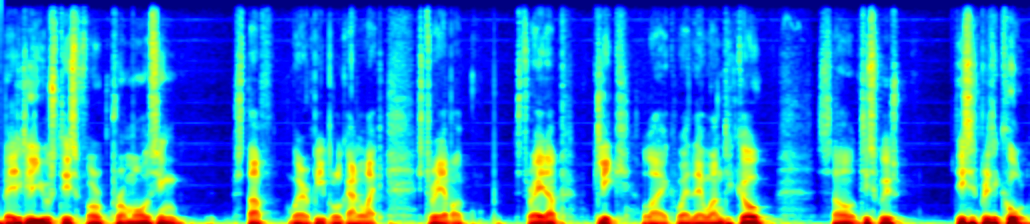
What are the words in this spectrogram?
basically use this for promoting stuff where people can like straight up straight up click like where they want to go. So this was this is pretty cool.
